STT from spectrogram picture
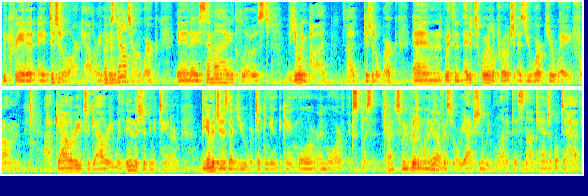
we created a digital art gallery of his downtown work in a semi-enclosed viewing pod, uh, digital work, and with an editorial approach as you work your way from uh, gallery to gallery within the shipping container. The images that you were taking in became more and more explicit. So we really wanted Yeah. that visceral reaction. We wanted this non tangible to have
